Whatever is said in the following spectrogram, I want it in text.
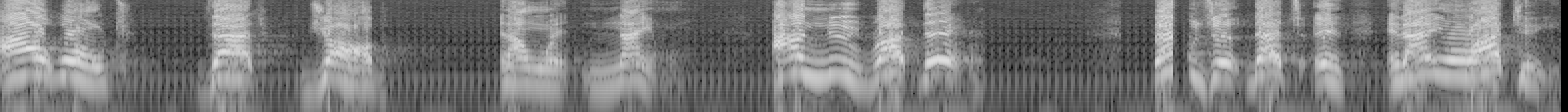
I want that job. And I went, Now. I knew right there that was a, that's, and, and I ain't gonna lie to you.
